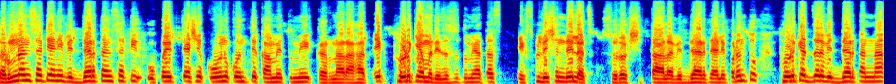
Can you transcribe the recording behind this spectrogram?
तरुणांसाठी आणि विद्यार्थ्यांसाठी उपयुक्त असे कोणकोणते कामे तुम्ही करणार आहात? एक थोडक्यामध्ये जसं तुम्ही आता एक्सप्लेनेशन दिलंच सुरक्षितता आला विद्यार्थी आले परंतु थोडक्यात जर विद्यार्थ्यांना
